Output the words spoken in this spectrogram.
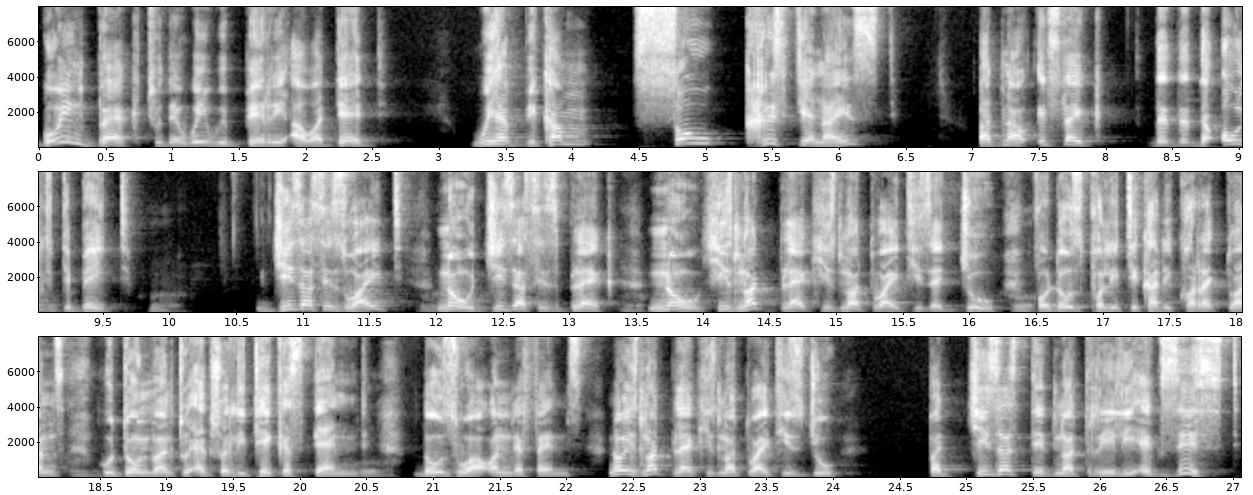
going back to the way we bury our dead, we have become so Christianized, but now it's like the, the, the old debate. Jesus is white. No, Jesus is black. No, he's not black. He's not white. He's a Jew. For those politically correct ones who don't want to actually take a stand, those who are on the fence. No, he's not black. He's not white. He's Jew. But Jesus did not really exist.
